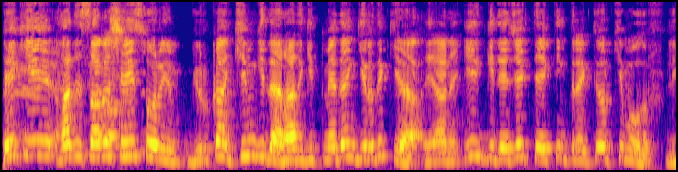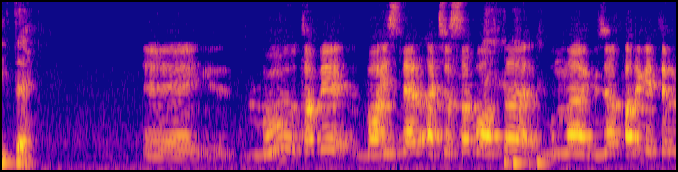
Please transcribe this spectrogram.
Peki hadi sana şey sorayım. Gürkan kim gider? Hadi gitmeden girdik ya. Yani ilk gidecek teknik direktör kim olur ligde? E, bu tabi bahisler açılsa bu hafta bununla güzel para getirir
